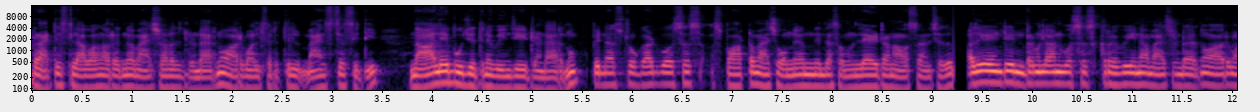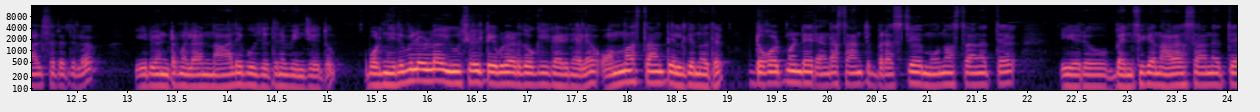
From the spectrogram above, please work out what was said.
Bratislava എന്ന് പറയുന്ന മാച്ച് നടന്നിട്ടുണ്ടായിരുന്നു. ആറ് മത്സരത്തിൽ മാഞ്ചസ്റ്റർ സിറ്റി നാല് പൂജ്യത്തിന് വിൻ ചെയ്തിട്ടുണ്ടായിരുന്നു. പിന്നെ സ്ട്രുഗാർഡ് വേഴ്സസ് സ്പാർട്ട മാച്ച് ഒന്നേ ഒന്നിന്റെ സമനിലയായിട്ടാണ് അവസാനിച്ചത്. അത് കഴിഞ്ഞിട്ട് Inter Milan versus Crvena match ഉണ്ടായിരുന്നു. ആറ് മത്സരത്തിൽ ഈ ഒരു ഇന്റർ മിലാൻ നാല് പൂജ്യത്തിന് വിൻ ചെയ്തു. അപ്പോൾ നിലവിലുള്ള യൂഷ്വൽ ടേബിൾ എടുത്ത് നോക്കിക്കഴിഞ്ഞാൽ ഒന്നാം സ്ഥാനത്ത് നിൽക്കുന്നത് ഡോട്ട്മണ്ട് രണ്ടാം സ്ഥാനത്ത് ബ്രസ്റ്റ് മൂന്നാം സ്ഥാനത്ത് ഈ ഒരു ബെൻഫിക്ക നാലാം സ്ഥാനത്ത്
